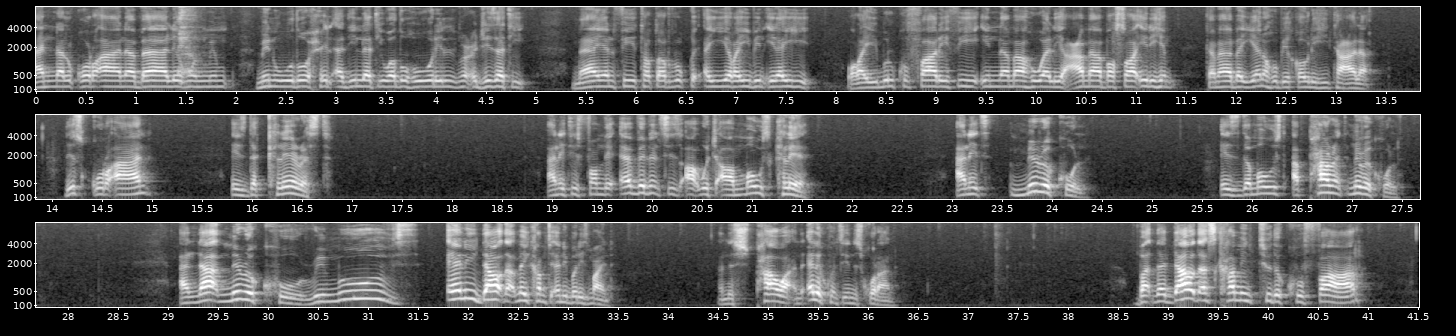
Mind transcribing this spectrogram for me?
أن القرآن بالغ من من وضوح الأدلة وظهور المعجزة ما ينفي تطرق أي ريب إليه وريب الكفار فيه إنما هو لعمى بصائرهم كما بينه بقوله تعالى This Quran is the clearest and it is from the evidences which are most clear and its miracle is the most apparent miracle and that miracle removes any doubt that may come to anybody's mind. And this power and eloquence in this Quran. But the doubt that's coming to the kuffar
